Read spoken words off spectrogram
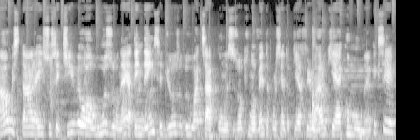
ao estar aí suscetível ao uso, né, a tendência de uso do WhatsApp, como esses outros 90% que afirmaram que é comum, né? O que, que você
